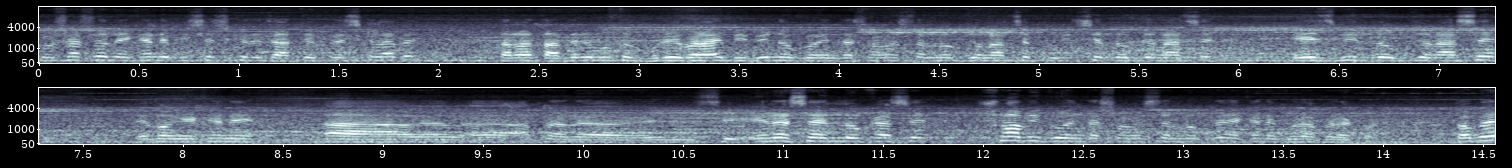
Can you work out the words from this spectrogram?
প্রশাসন এখানে বিশেষ করে জাতীয় প্রেস ক্লাবে, তারা তাদের মতো ঘুরে বেড়ায়। বিভিন্ন গোয়েন্দা সংস্থার লোকজন আছে, পুলিশের লোকজন আছে, এসবির লোকজন আছে, এবং এখানে আপনার এনএসআইয়ের লোক আছে, সবই গোয়েন্দা সংস্থার লোকরা এখানে ঘোরাফেরা করে। তবে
